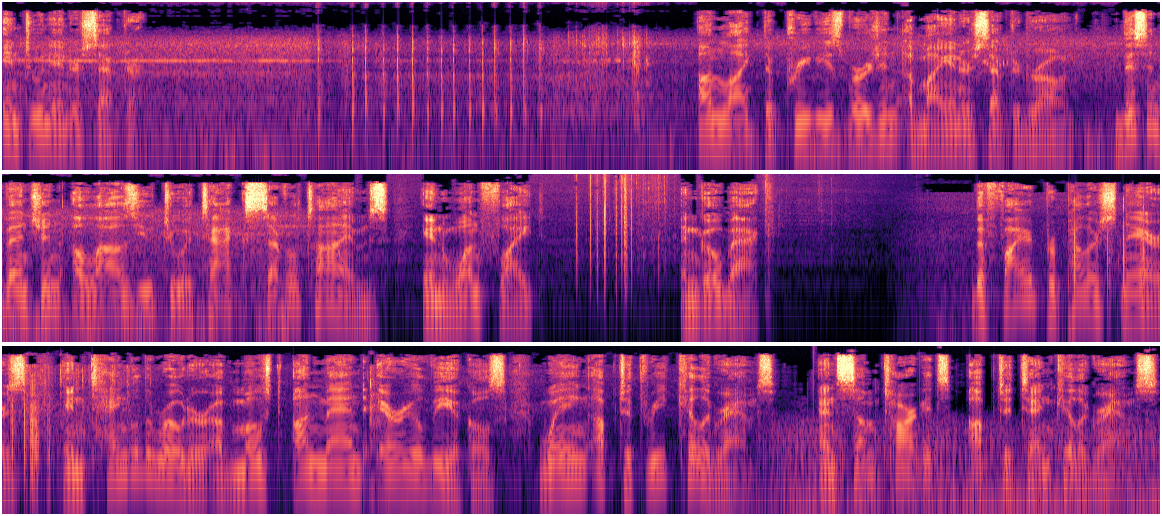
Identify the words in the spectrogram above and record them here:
into an interceptor. Unlike the previous version of my interceptor drone, this invention allows you to attack several times in one flight and go back. The fired propeller snares entangle the rotor of most unmanned aerial vehicles weighing up to 3 kilograms and some targets up to 10 kilograms.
